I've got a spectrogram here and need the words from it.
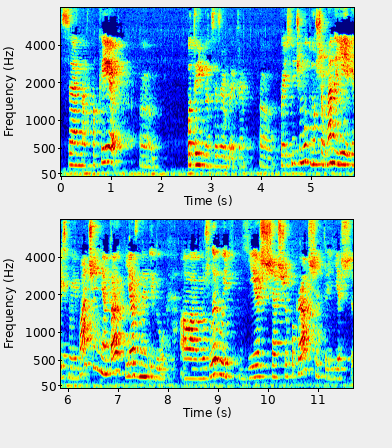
Це навпаки е, потрібно це зробити. Е, Поясню чому, тому що в мене є якесь моє бачення, так, я з ним іду. А можливо, є ще що покращити, є ще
